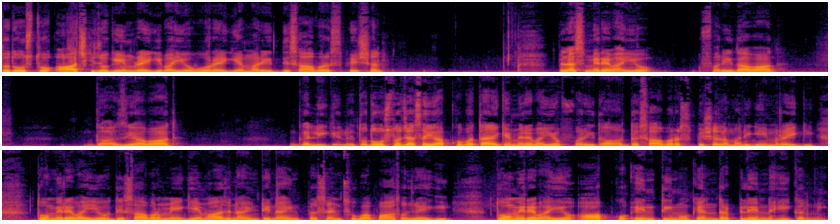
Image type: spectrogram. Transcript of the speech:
तो दोस्तों, आज की जो गेम रहेगी भाइयों, वो रहेगी हमारी दिसावर स्पेशल प्लस मेरे भाइयों, फरीदाबाद, गाजियाबाद, गली के लिए। तो दोस्तों, जैसे ही आपको बताया कि मेरे भाइयों, फरीद दिसावर स्पेशल हमारी गेम रहेगी तो मेरे भाइयों दिसावर में गेम आज 99 परसेंट सुबह पास हो जाएगी। तो मेरे भाइयों, आपको इन तीनों के अंदर प्ले नहीं करनी।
